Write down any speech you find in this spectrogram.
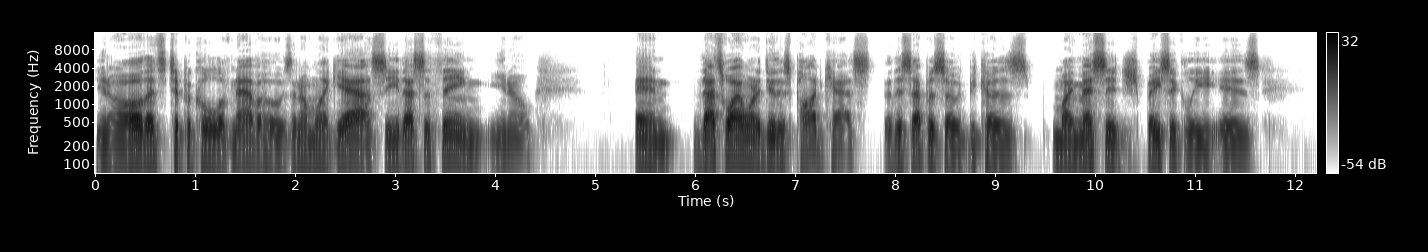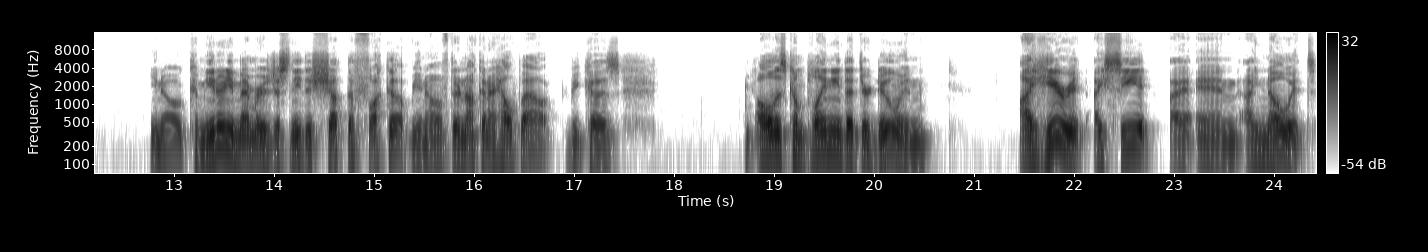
you know, oh, that's typical of Navajos. And I'm like, yeah, see, that's the thing, you know. And that's why I want to do this podcast, this episode, because my message basically is, you know, community members just need to shut the fuck up, you know, if they're not going to help out because all this complaining that they're doing, I hear it, I see it, I, and I know it.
